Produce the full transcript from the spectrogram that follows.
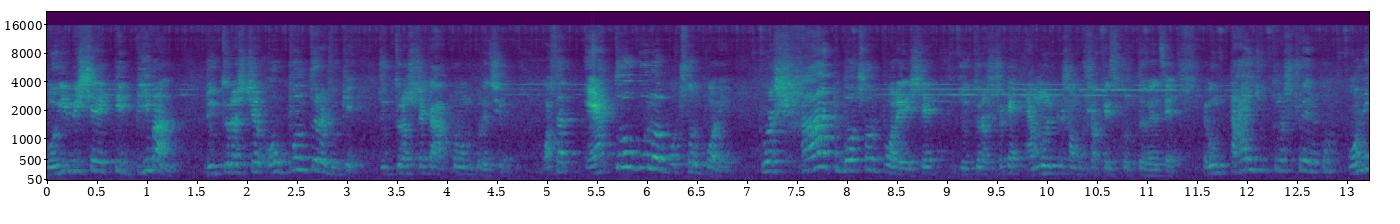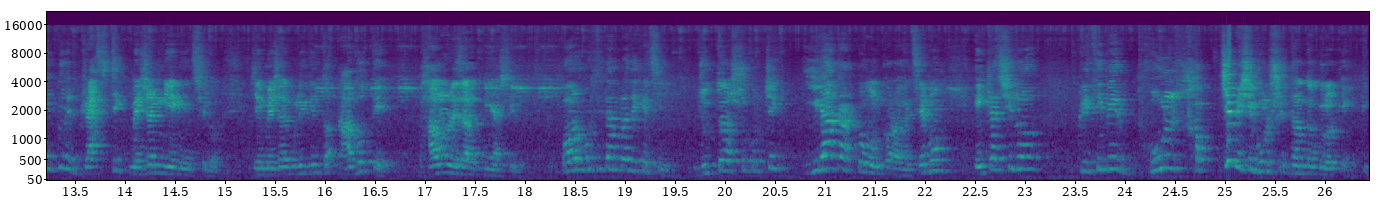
বহির্বিশ্বের একটি বিমান যুক্তরাষ্ট্রের অভ্যন্তরে ঢুকে যুক্তরাষ্ট্রকে আক্রমণ করেছিল। অর্থাৎ এতগুলো বছর পরে, পুরো ষাট বছর পরে এসে যুক্তরাষ্ট্রকে এমন একটি সমস্যা ফেস করতে হয়েছে। এবং তাই যুক্তরাষ্ট্র এরকম অনেকগুলি ড্রাস্টিক মেজার নিয়ে নিয়েছিল। যে মেজারগুলি কিন্তু আদতে ভালো রেজাল্ট নিয়ে আসে। পরবর্তীতে আমরা দেখেছি যুক্তরাষ্ট্র কর্তৃক ইরাক আক্রমণ করা হয়েছে এবং এটা ছিল পৃথিবীর ভুল, সবচেয়ে বেশি ভুল সিদ্ধান্তগুলোর একটি।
